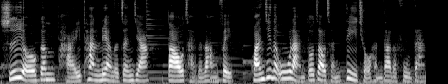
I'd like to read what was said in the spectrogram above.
石油跟排碳量的增加，包材的浪费，环境的污染，都造成地球很大的负担。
